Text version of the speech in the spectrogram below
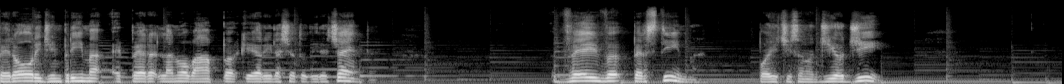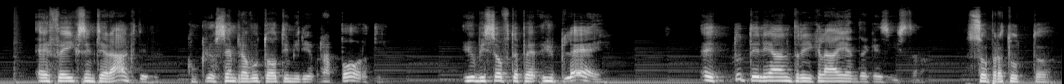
per Origin prima e per la nuova app che ha rilasciato di recente, Valve per Steam, poi ci sono GOG, FX Interactive, con cui ho sempre avuto ottimi rapporti, Ubisoft per Uplay e tutti gli altri client che esistono. Soprattutto,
